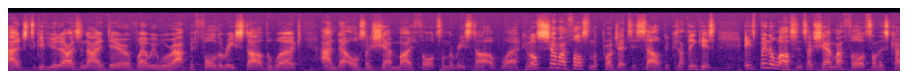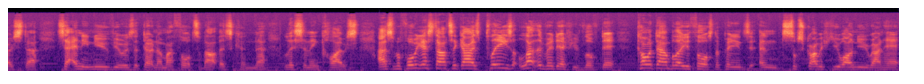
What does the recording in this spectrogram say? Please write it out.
uh, just to give you guys an idea of where we were at before the restart of the work and uh, also share my thoughts on the restart of work and also share my thoughts on the project itself because I think it's it's been a while since I've shared my thoughts on this coaster so any new viewers that don't know my thoughts about this can uh, listen in close. Uh, so before we get started guys please like the video if you've loved it, comment down below your thoughts and opinions and subscribe if you are new around here.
